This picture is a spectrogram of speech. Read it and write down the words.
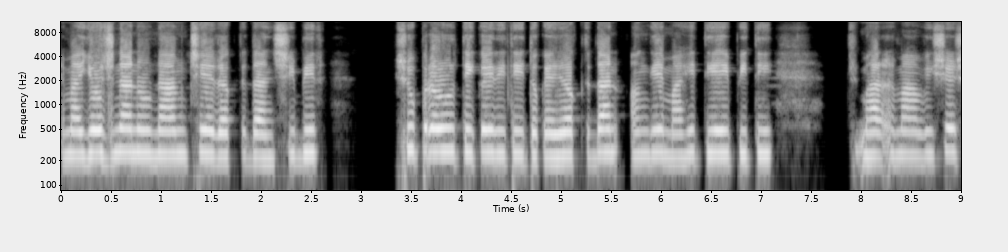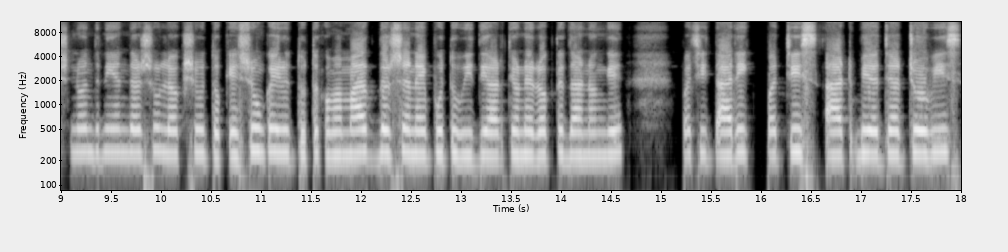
એમાં યોજનાનું નામ છે રક્તદાન શિબિર. શું પ્રવૃત્તિ કરી હતી? તો કે રક્તદાન અંગે માહિતી આપી હતી. એમાં વિશેષ નોંધની અંદર શું લખશું? તો કે શું કર્યું? હતું તો કે માર્ગદર્શન આપ્યું હતું વિદ્યાર્થીઓને રક્તદાન અંગે. પછી તારીખ પચીસ આઠ બે હજાર ચોવીસ.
